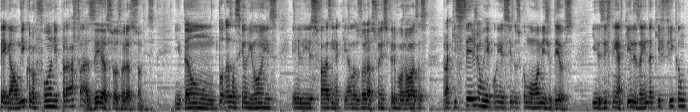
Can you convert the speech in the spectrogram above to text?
pegar o microfone para fazer as suas orações. Então, todas as reuniões, eles fazem aquelas orações fervorosas para que sejam reconhecidos como homens de Deus. E existem aqueles ainda que ficam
